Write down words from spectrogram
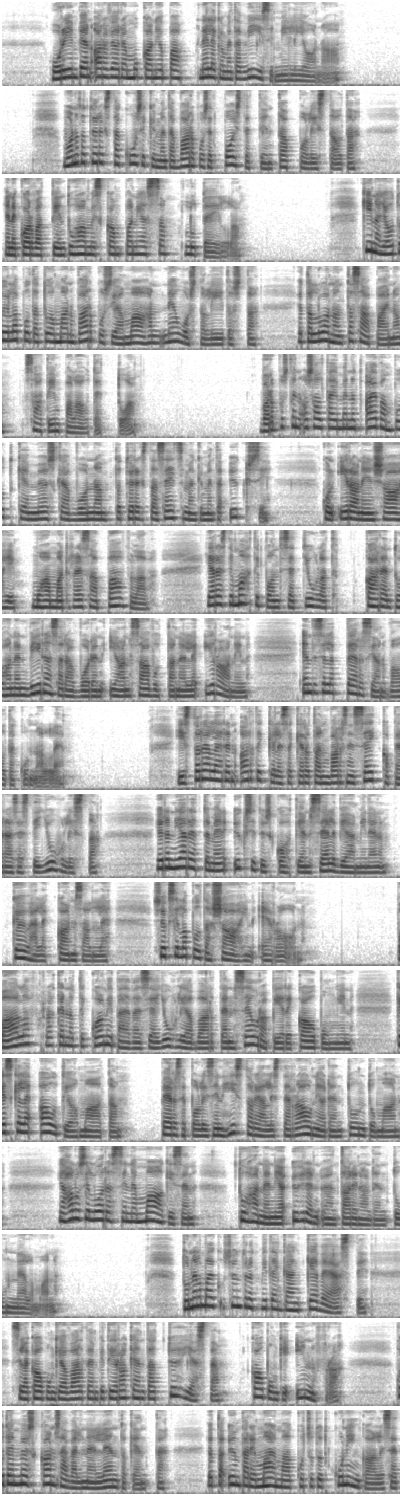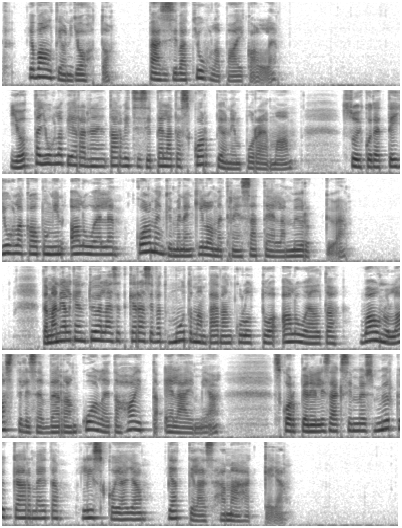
hurjimpien arvioiden mukaan jopa 45 miljoonaa. Vuonna 1960 varpuset poistettiin tappolistalta ja ne korvattiin tuhoamiskampanjassa luteilla. Kiina joutui lopulta tuomaan varpusia maahan Neuvostoliitosta, jotta luonnon tasapaino saatiin palautettua. Varpusten osalta ei mennyt aivan putkeen myöskään vuonna 1971, kun Iranin shahi Muhammad Reza Pavlov järjesti mahtipontiset juhlat 2500 vuoden iän saavuttaneelle Iranin entiselle Persian valtakunnalle. Historialehden artikkelissa kerrotaan varsin seikkaperäisesti juhlista, joiden järjettömien yksityiskohtien selviäminen köyhälle kansalle syöksi lopulta Shahin eroon. Paalav rakennutti kolmipäiväisiä juhlia varten seurapiirikaupungin keskelle autiomaata Persepolisin historiallisten raunioiden tuntumaan ja halusi luoda sinne maagisen tuhannen ja yhden yön tarinoiden tunnelman. Tunnelma ei syntynyt mitenkään keveästi, sillä kaupunkia varten piti rakentaa tyhjästä kaupunkiinfra, kuten myös kansainvälinen lentokenttä, jotta ympäri maailmaa kutsutut kuninkaalliset ja valtion johto pääsisivät juhlapaikalle. Jotta juhlavieraiden tarvitsisi pelätä skorpionin puremaa, suihkutettiin juhlakaupungin alueelle 30 kilometrin säteellä myrkkyä. Tämän jälkeen työläiset keräsivät muutaman päivän kuluttua alueelta vaunulastillisen verran kuolleita haittaeläimiä, skorpionin lisäksi myös myrkkykäärmeitä, liskoja ja jättiläishämähäkkejä.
